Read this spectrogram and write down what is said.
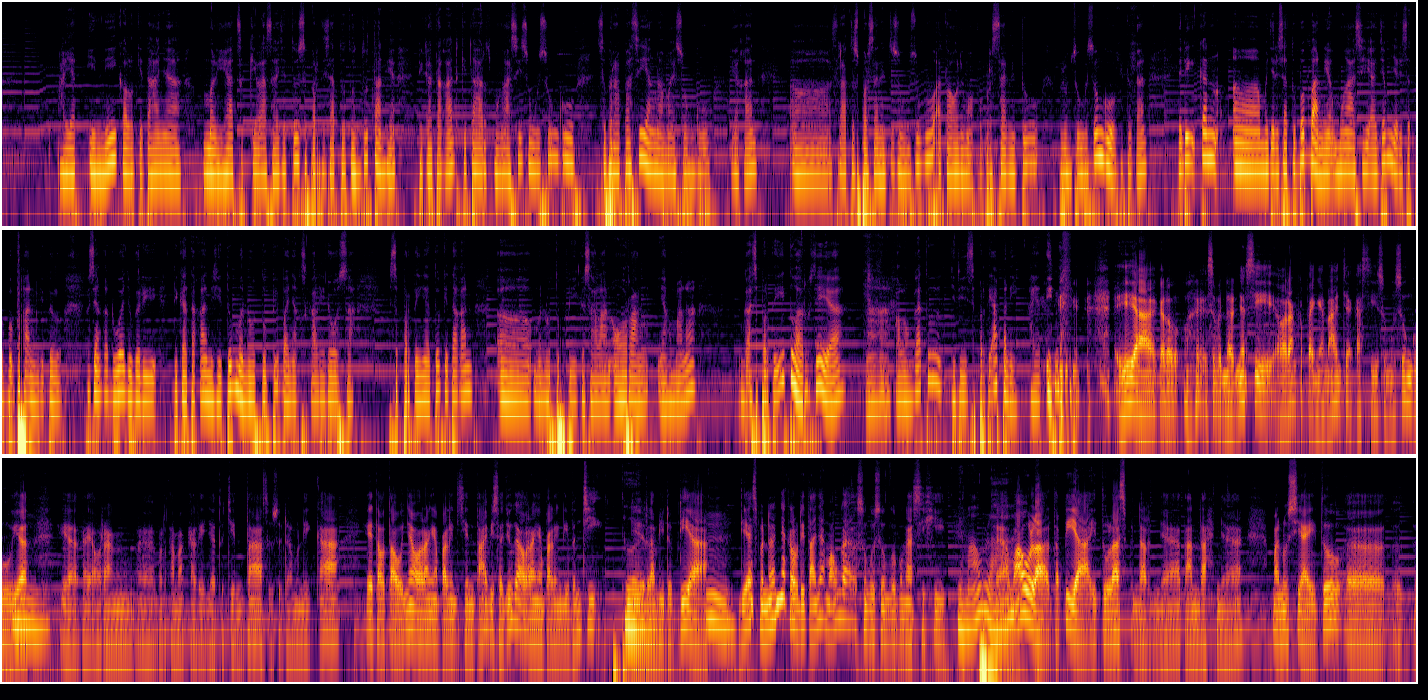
ayat ini kalau kita hanya melihat sekilas saja tuh seperti satu tuntutan ya dikatakan kita harus mengasihi sungguh-sungguh seberapa sih yang namanya sungguh ya kan? Uh, eh, 100% itu sungguh-sungguh atau 50% itu belum sungguh-sungguh gitu kan? Jadi kan uh, menjadi satu beban ya mengasihi aja menjadi satu beban gitu loh. Terus yang kedua juga di, dikatakan di situ menutupi banyak sekali dosa. Sepertinya tuh kita kan uh, menutupi kesalahan orang yang mana nggak seperti itu harusnya ya Nah, kalau enggak tuh jadi seperti apa nih ayat ini? iya, kalau sebenarnya sih orang kepengen aja kasih sungguh-sungguh ya. Hmm. Ya kayak orang eh, pertama kali jatuh cinta, sudah menikah, eh tahu-taunya orang yang paling dicintai bisa juga orang yang paling dibenci. Betul. di dalam hidup dia. Hmm. Dia sebenarnya kalau ditanya mau nggak sungguh-sungguh mengasihi? Ya mau lah. Ya mau lah, tapi ya itulah sebenarnya tandanya manusia itu uh,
